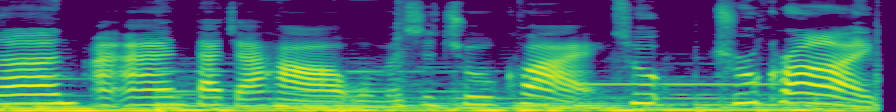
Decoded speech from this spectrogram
安安，安安，大家好，我们是出快，True True Crime。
